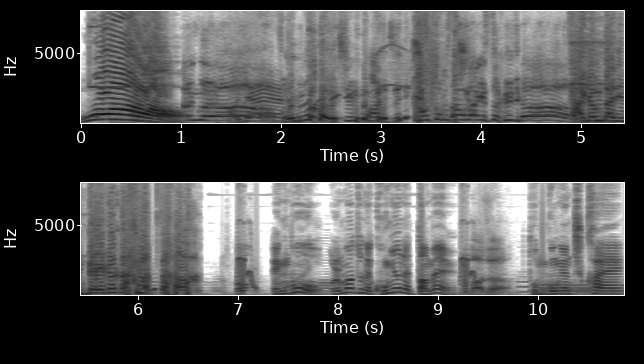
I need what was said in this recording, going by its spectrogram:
우와 하는 거야. 엠마가 왜 지는 거지? 교통사고 당했어 그냥. 사경단이 내가 갈랐다 어? 앵보 얼마 전에 공연했다며? 맞아. 돔 공연 축하해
